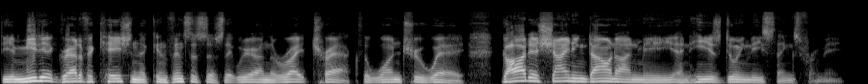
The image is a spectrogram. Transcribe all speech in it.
The immediate gratification that convinces us that we are on the right track, the one true way. God is shining down on me and he is doing these things for me.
